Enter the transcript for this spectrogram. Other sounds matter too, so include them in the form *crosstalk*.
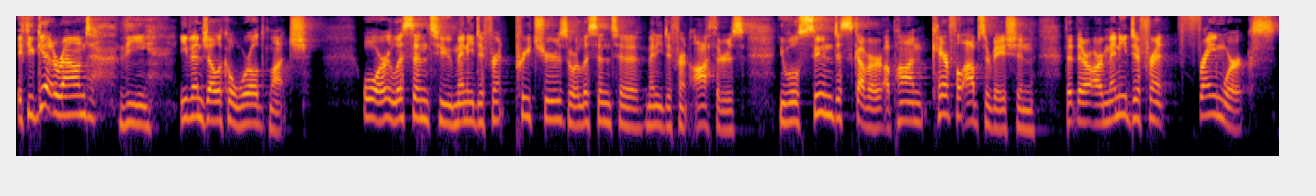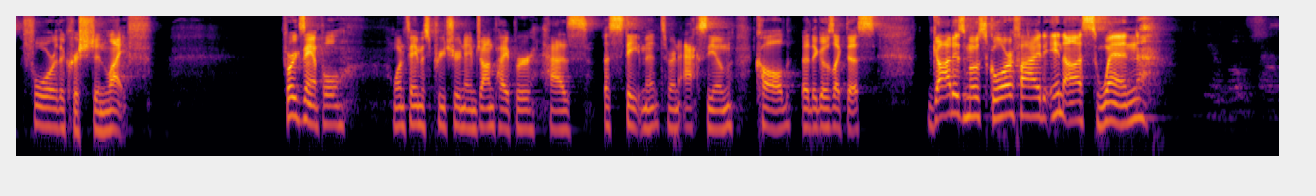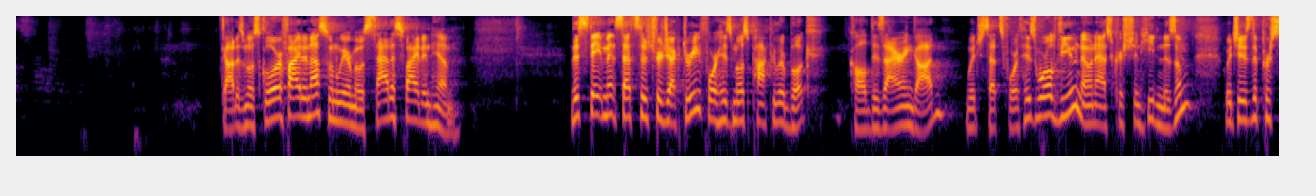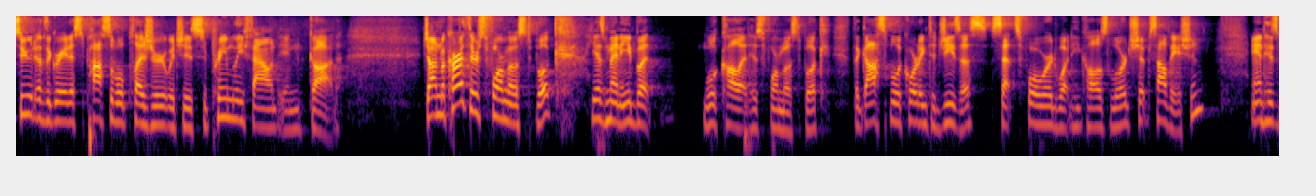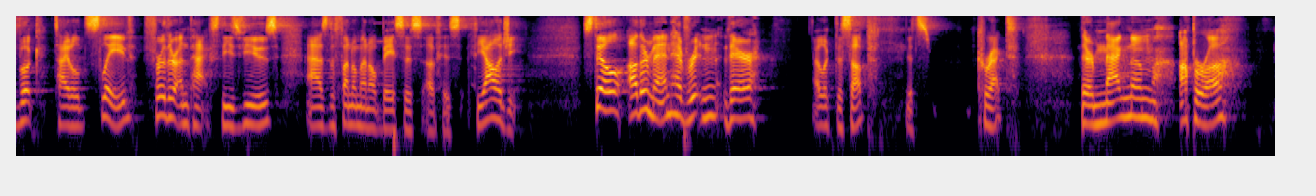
If you get around the evangelical world much, or listen to many different preachers or listen to many different authors, you will soon discover, upon careful observation, that there are many different frameworks for the Christian life. For example, one famous preacher named John Piper has a statement or an axiom called that goes like this God is most glorified in us when God is most glorified in us when we are most satisfied in Him. This statement sets the trajectory for his most popular book called Desiring God, which sets forth his worldview known as Christian hedonism, which is the pursuit of the greatest possible pleasure, which is supremely found in God. John MacArthur's foremost book, he has many, but we'll call it his foremost book, The Gospel According to Jesus, sets forward what he calls Lordship Salvation and his book titled Slave further unpacks these views as the fundamental basis of his theology. Still, other men have written their, I looked this up, it's correct, their magnum opera,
